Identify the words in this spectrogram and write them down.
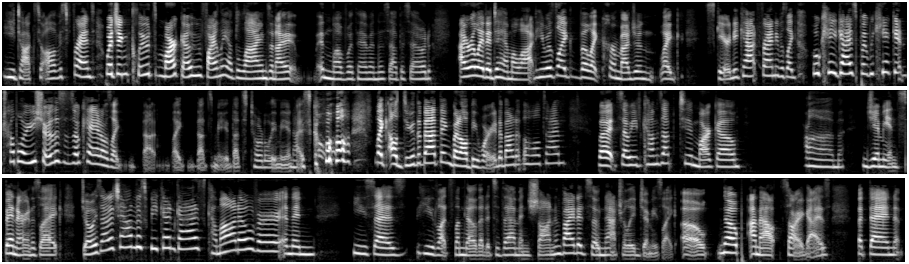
he talks to all of his friends, which includes Marco, who finally has lines, and I in love with him in this episode. I related to him a lot. He was like the like curmudgeon, like scaredy cat friend. He was like, "Okay, guys, but we can't get in trouble. Are you sure this is okay?" And I was like, "That, like, that's me. That's totally me in high school. like, I'll do the bad thing, but I'll be worried about it the whole time." But so he comes up to Marco, um, Jimmy and Spinner, and is like, "Joey's out of town this weekend, guys. Come on over." And then he says he lets them know that it's them and Sean invited. So naturally, Jimmy's like, "Oh, nope, I'm out. Sorry, guys." But then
